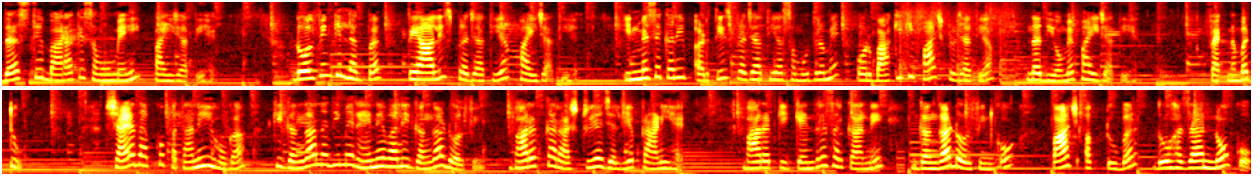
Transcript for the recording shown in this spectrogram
10 से 12 के समूह में ही पाई जाती है। डॉल्फिन की लगभग 43 प्रजातियाँ पाई जाती है। इनमें से करीब 38 प्रजातियाँ समुद्र में और बाकी की पाँच प्रजातियाँ नदियों में पाई जाती है। फैक्ट नंबर टू शायद आपको पता नहीं होगा कि गंगा नदी में रहने वाली गंगा डॉल्फिन भारत का राष्ट्रीय जलीय प्राणी है। भारत की केंद्र सरकार ने गंगा डॉल्फिन को 5 अक्टूबर 2009 को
